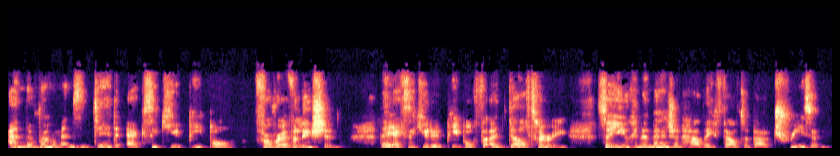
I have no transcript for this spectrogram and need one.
And the Romans did execute people for revolution. They executed people for adultery. So you can imagine how they felt about treason.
